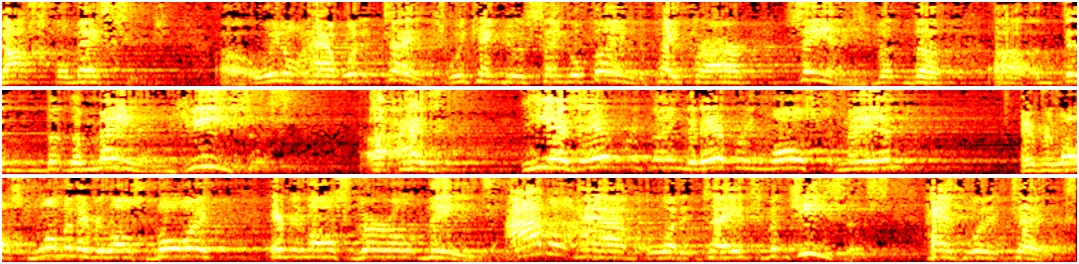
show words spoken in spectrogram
gospel message. Uh, we don't have what it takes. We can't do a single thing to pay for our sins. But the, uh, the, the, the, man, Jesus, uh, has, he has everything that every lost man, every lost woman, every lost boy, every lost girl needs. I don't have what it takes, but Jesus has what it takes.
